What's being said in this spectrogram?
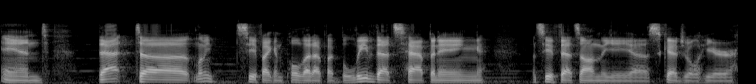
And that uh, let me see if I can pull that up. I believe that's happening. Let's see if that's on the uh, schedule here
